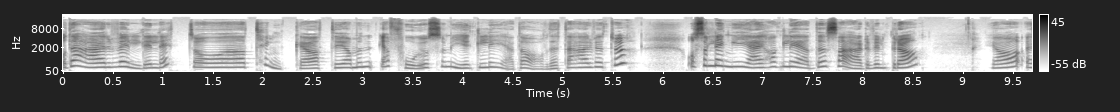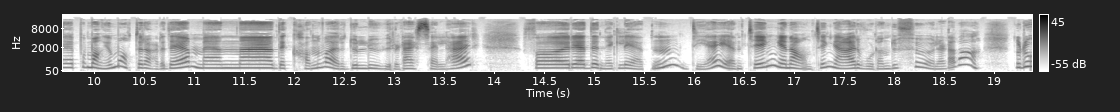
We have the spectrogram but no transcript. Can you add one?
Og det er veldig lett å tenke at ja, men jeg får jo så mye glede av dette her, vet du. Og så lenge jeg har glede, så er det vel bra. Ja, eh, på mange måter er det det, men eh, det kan være du lurer deg selv her. For eh, denne gleden, det er én ting. En annen ting er hvordan du føler deg da, når du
